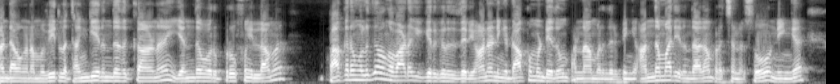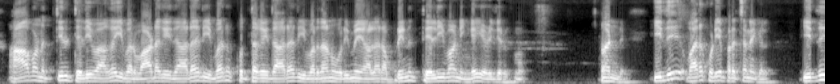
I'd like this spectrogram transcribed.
அண்ட் அவங்க நம்ம வீட்டில் தங்கி இருந்ததுக்கான எந்த ஒரு ப்ரூஃபும் இல்லாமல் பார்க்குறவங்களுக்கு அவங்க வாடகைக்கு இருக்கிறது தெரியும். ஆனால் நீங்கள் டாக்குமெண்ட் எதுவும் பண்ணாமல் இருந்திருப்பீங்க. அந்த மாதிரி இருந்தால் தான் பிரச்சனை. ஸோ நீங்கள் ஆவணத்தில் தெளிவாக இவர் வாடகைதாரர் இவர் குத்தகைதாரர் இவர் தான் உரிமையாளர் அப்படின்னு தெளிவாக நீங்கள் எழுதியிருக்கணும். அண்ட் இது வரக்கூடிய பிரச்சனைகள். இது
